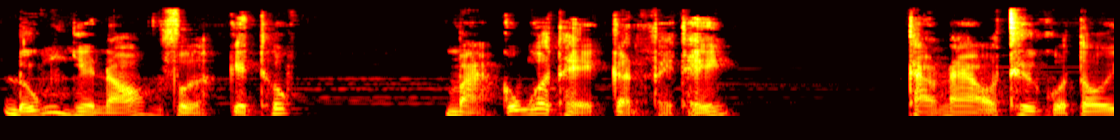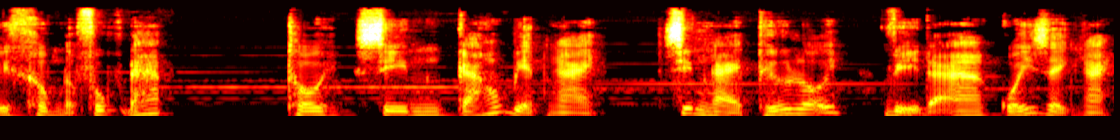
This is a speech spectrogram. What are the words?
đúng như nó vừa kết thúc, mà cũng có thể cần phải thế. Thảo nào thư của tôi không được phúc đáp, Thôi xin cáo biệt ngài, xin ngài thứ lỗi vì đã quấy rầy ngài.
